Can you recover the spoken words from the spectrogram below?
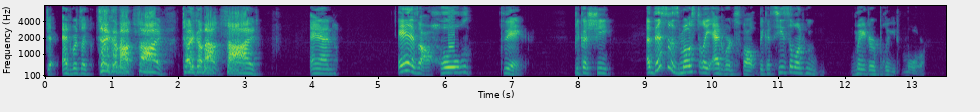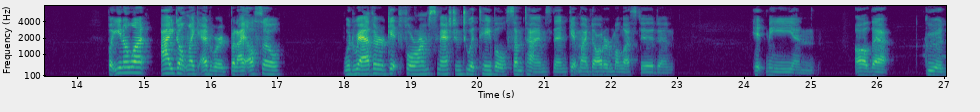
J- Edward's like, "Take him outside! Take him outside!" And it is a whole thing because she, and this was mostly Edward's fault because he's the one who made her bleed more. But you know what? I don't like Edward, but I also would rather get forearm smashed into a table sometimes than get my daughter molested and hit me and all that good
